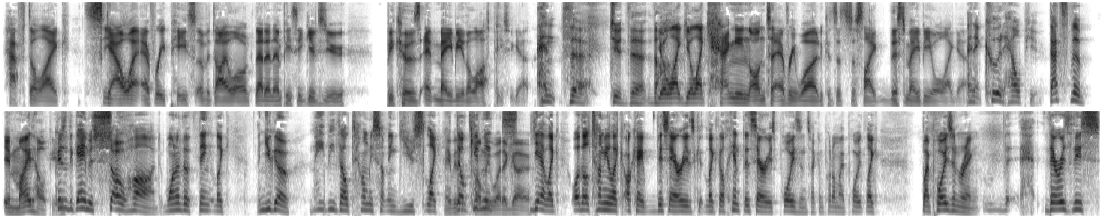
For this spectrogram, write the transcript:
have to like scour every piece of a dialogue that an NPC gives you because it may be the last piece you get? and the dude the the You're like you're like hanging on to every word because it's just like this may be all I get. and it could help you. That's the it might help you. because the game is so hard. One of the thing like, and you go, maybe they'll tell me something use like Maybe they'll, they'll give tell me where to go. Yeah, like or they'll tell me like, okay, this area is like they'll hint this area is poison, so I can put on my point like my poison ring. Th- There is this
